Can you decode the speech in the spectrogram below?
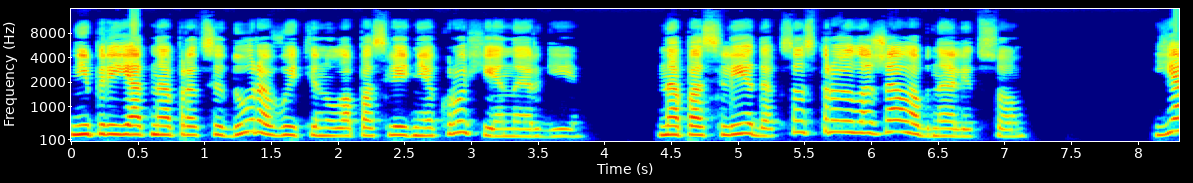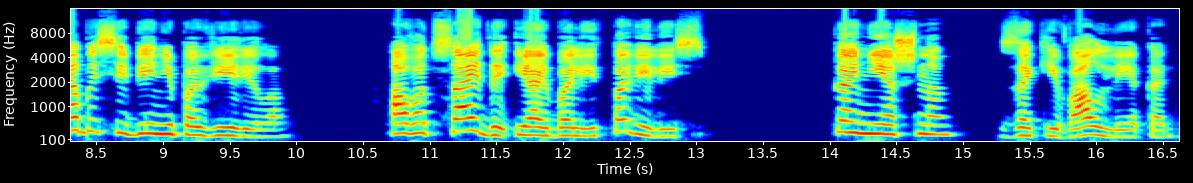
Неприятная процедура вытянула последние крохи энергии. Напоследок состроила жалобное лицо. Я бы себе не поверила. А вот Сайды и Айболит повелись. «Конечно», – закивал лекарь.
